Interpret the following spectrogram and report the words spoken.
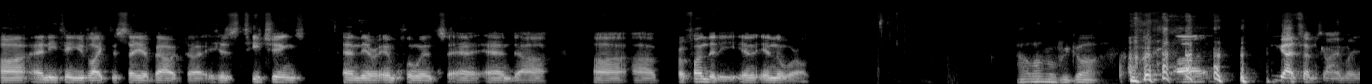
anything you'd like to say about his teachings and their influence and, and profundity in, in the world. How long have we got? uh, we got some time.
